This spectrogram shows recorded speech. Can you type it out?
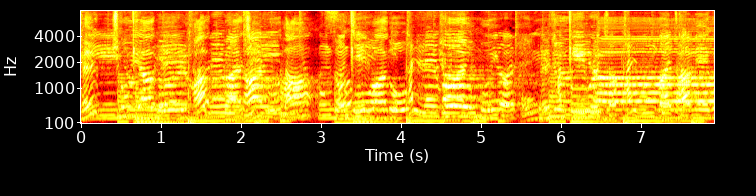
백초약을 한가지로다. 성화도 혈문 공정이라. 자맥을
